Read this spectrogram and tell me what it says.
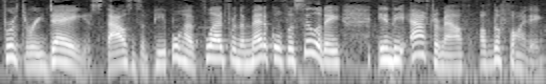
for three days. Thousands of people have fled from the medical facility in the aftermath of the fighting.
